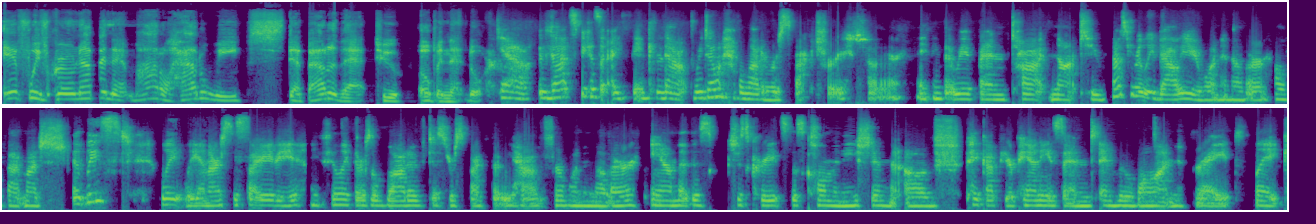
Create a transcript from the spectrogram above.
if we've grown up in that model, how do we step out of that to open that door? Yeah, that's because I think that we don't have a lot of respect for each other. I think that we've been taught not to not to really value one another all that much. At least lately in our society, I feel like there's a lot of disrespect that we have for one another, and that this just creates this culmination of pick up your panties and and move on, right? Like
